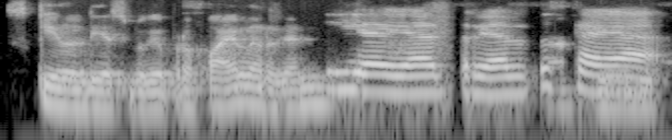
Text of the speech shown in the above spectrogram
skill dia sebagai profiler kan. Iya ya ternyata terus kayak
